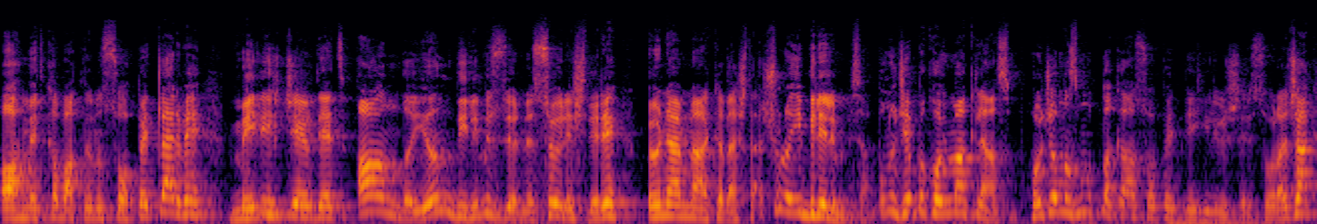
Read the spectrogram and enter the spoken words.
Ahmet Kabaklı'nın sohbetler ve Melih Cevdet Anday'ın dilimiz üzerine söyleşileri önemli arkadaşlar. Şurayı bilelim mesela. Bunu cebe koymak lazım. Hocamız mutlaka sohbetle ilgili bir şey soracak.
